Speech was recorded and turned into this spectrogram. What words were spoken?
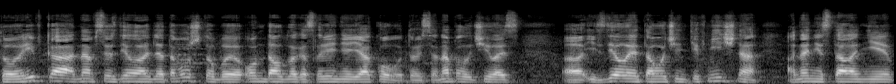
то Ривка, она все сделала для того, чтобы он дал благословение Якову. То есть она получилась э, и сделала это очень технично. Она не стала не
